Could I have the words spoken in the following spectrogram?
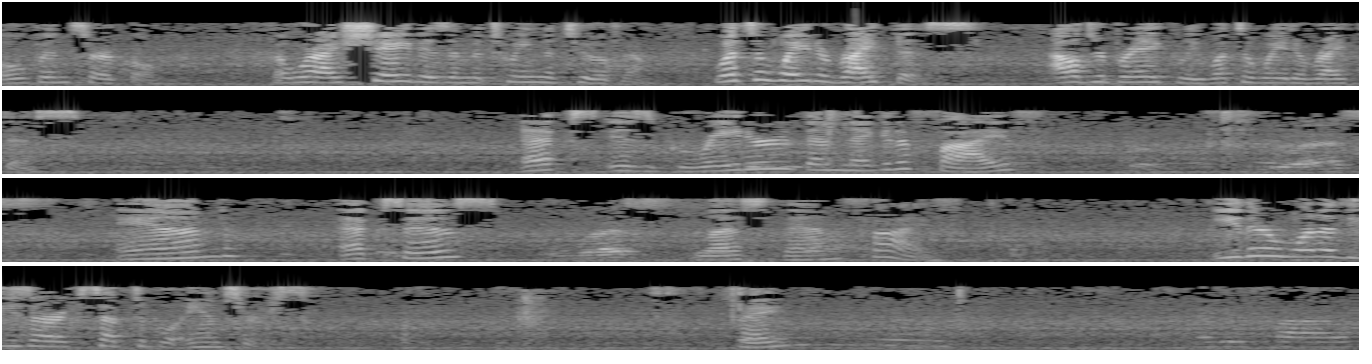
open circle. But where I shade is in between the two of them. What's a way to write this? Algebraically, what's a way to write this? X is greater than negative 5 and x is less, than 5. Either one of these are acceptable answers. Okay? Negative five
